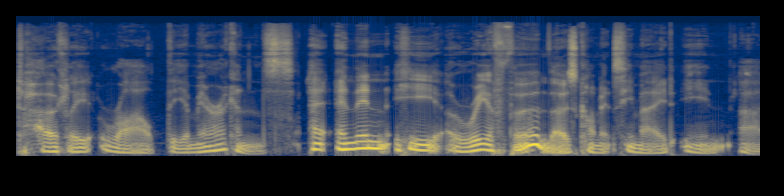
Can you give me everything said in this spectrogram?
totally riled the Americans. And, then he reaffirmed those comments he made in uh,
